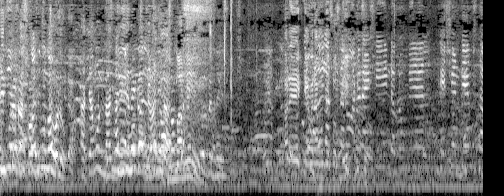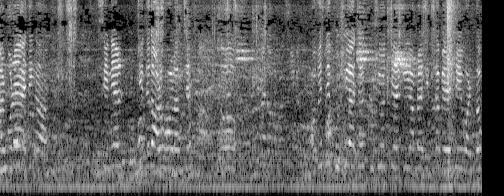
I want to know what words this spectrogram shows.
ত্রিপুরাটা সম্পূর্ণ হলো। হ্যাঁ, কেমন লাগছে? জার্নিটা সম্পর্কে কি বলবে। আরে ক্যামেরার মধ্যে সত্যি। যেন under nineteen WPL Asian games তারপরে আই থিঙ্ক সিনিয়র জিততে তো আরও ভালো লাগছে। তো অবভিয়াসলি খুশি আছে খুশি হচ্ছে কি আমরা জিততে পেরেছি ওয়ার্ল্ড কাপ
